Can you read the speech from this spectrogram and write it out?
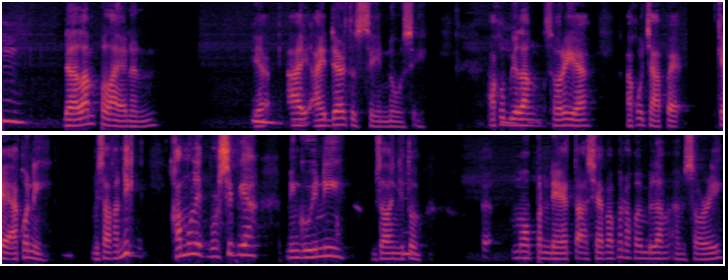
Mm. Dalam pelayanan, ya. I, I dare to say no sih. Aku Hmm. bilang, sorry ya, aku capek. Kayak aku nih, misalkan, Nick, kamu lead worship ya minggu ini. Misalnya gitu. Hmm. Eh, Mau pendeta siapa pun aku yang bilang, I'm sorry.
